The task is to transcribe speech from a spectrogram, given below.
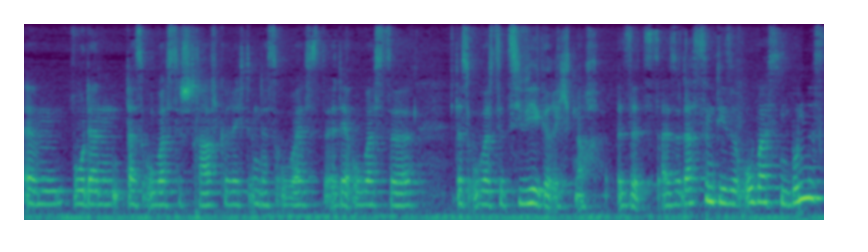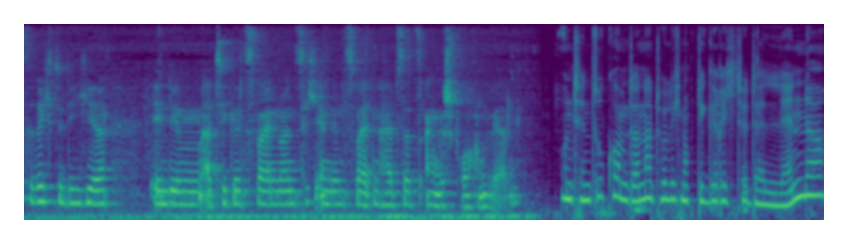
ähm, wo dann das oberste Strafgericht und das oberste, der oberste, das oberste Zivilgericht noch sitzt. Also das sind diese obersten Bundesgerichte, die hier in dem Artikel 92 in dem zweiten Halbsatz angesprochen werden. Und hinzu kommen dann natürlich noch die Gerichte der Länder,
